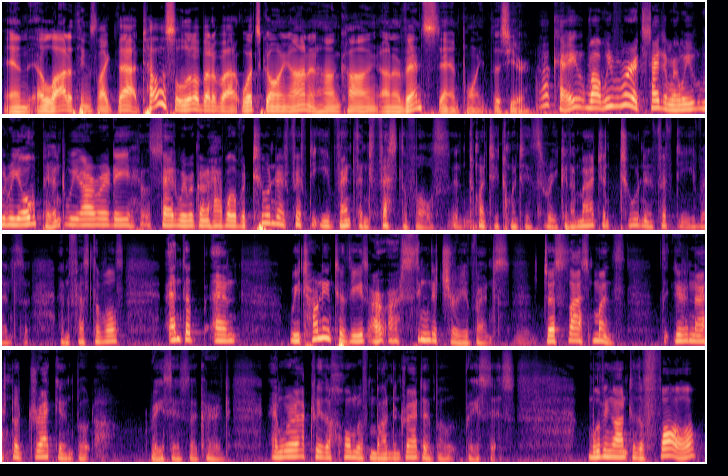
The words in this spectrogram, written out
and a lot of things like that. Tell us a little bit about what's going on in Hong Kong on an event standpoint this year. Okay, well, we were excited when we reopened. We already said we were going to have over 250 events and festivals in 2023 can imagine 250 events and festivals. And, the, and returning to these are our signature events. Mm. Just last month, the International Dragon Boat races occurred. And we're actually the home of modern dragon boat races. Moving on to the fall,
